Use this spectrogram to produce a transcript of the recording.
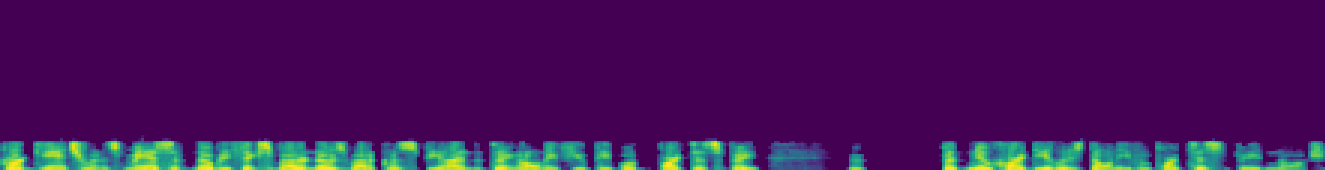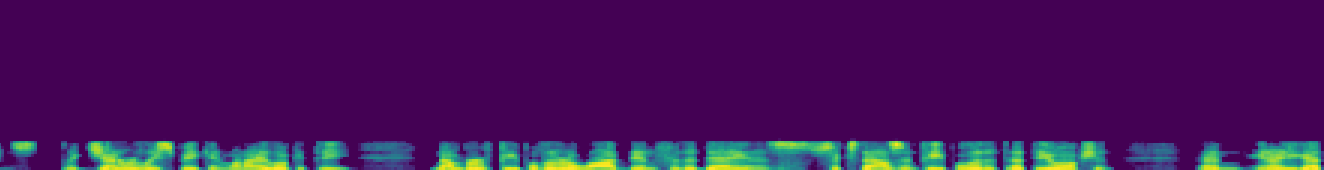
gargantuan. It's massive. Nobody thinks about it or knows about it because it's behind the thing, and only a few people participate. But new car dealers don't even participate in auctions. Like generally speaking, when I look at the number of people that are logged in for the day, and it's six thousand people at at the auction, and you know you got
